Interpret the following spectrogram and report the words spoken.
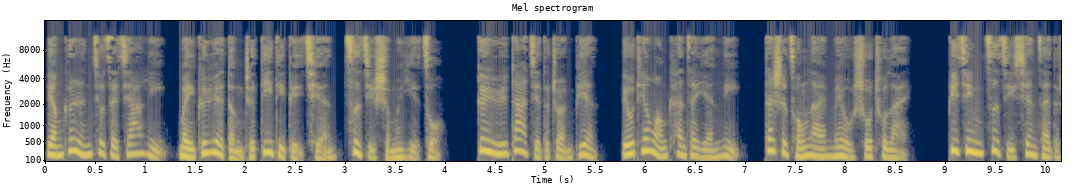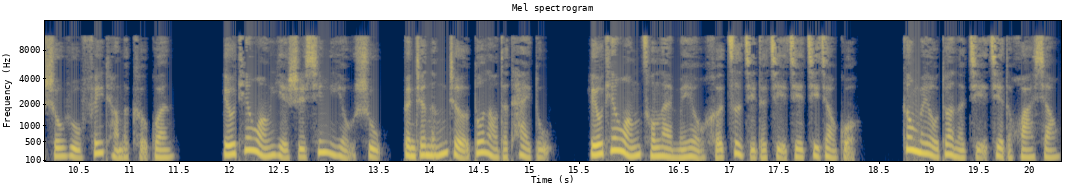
两个人就在家里，每个月等着弟弟给钱，自己什么也做。对于大姐的转变，刘天王看在眼里，但是从来没有说出来。毕竟自己现在的收入非常的可观，刘天王也是心里有数，本着能者多劳的态度。刘天王从来没有和自己的姐姐计较过，更没有断了姐姐的花销。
